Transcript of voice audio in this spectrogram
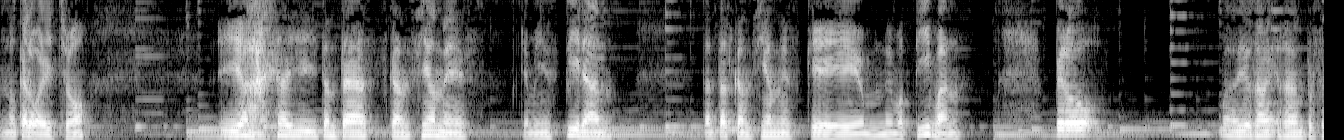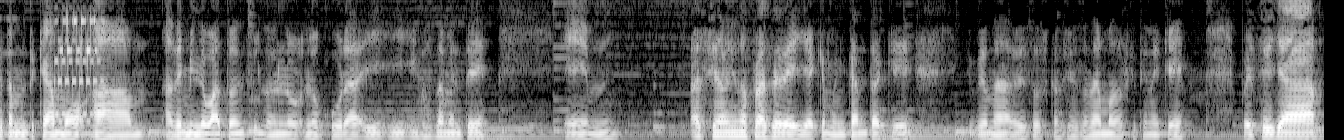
nunca lo he hecho. Y hay tantas canciones que me inspiran, tantas canciones que me motivan, pero bueno, ellos saben, perfectamente que amo a, a Demi Lovato en su locura y, justamente eh, hay una frase de ella que me encanta que, de una de esas canciones tan hermosas que tiene que pues ella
